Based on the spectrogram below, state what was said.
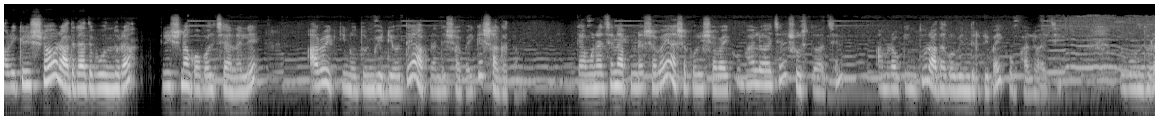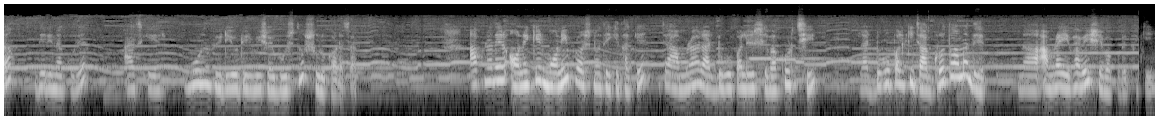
হরে কৃষ্ণ, রাধে রাধে বন্ধুরা, কৃষ্ণা গোপাল চ্যানেলে আরও একটি নতুন ভিডিওতে আপনাদের সবাইকে স্বাগতম। কেমন আছেন আপনারা সবাই? আশা করি সবাই খুব ভালো আছেন, সুস্থ আছেন। আমরাও কিন্তু রাধা গোবিন্দের কৃপায় খুব ভালো আছি। তো বন্ধুরা, দেরি না করে আজকের মূল ভিডিওটির বিষয়বস্তু শুরু করা যাক। আপনাদের অনেকের মনেই প্রশ্ন থেকে থাকে যে আমরা লাড্ডু গোপালের সেবা করছি। লাড্ডু গোপাল কি জাগ্রত আমাদের? না আমরা এভাবেই সেবা করে থাকি?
